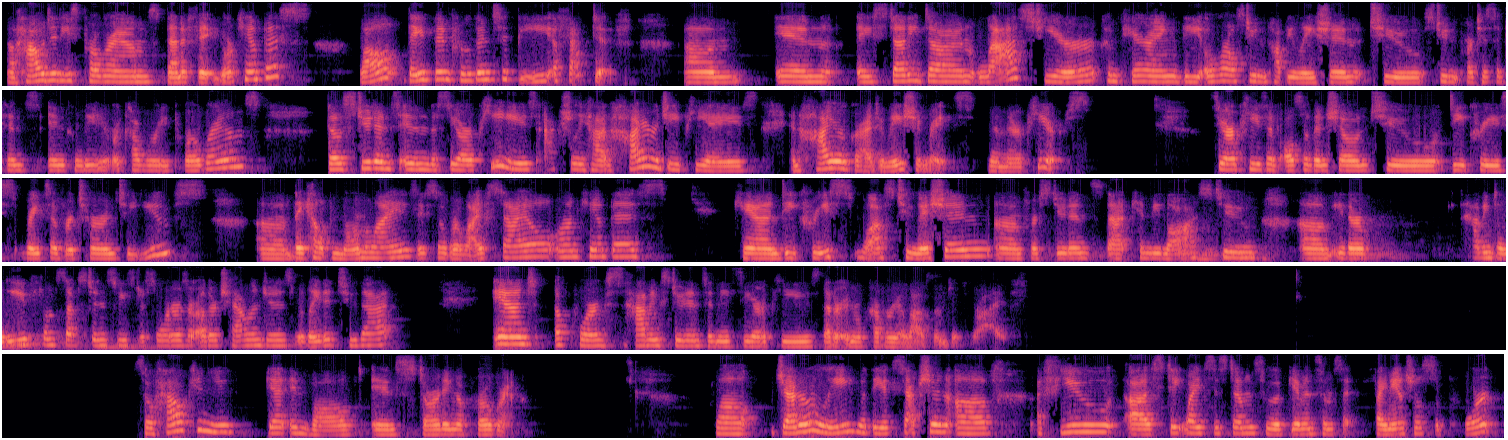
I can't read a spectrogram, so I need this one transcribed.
Now, how do these programs benefit your campus? Well, they've been proven to be effective. Um, in a study done last year comparing the overall student population to student participants in collegiate recovery programs, those students in the CRPs actually had higher GPAs and higher graduation rates than their peers. CRPs have also been shown to decrease rates of return to use. Um, they help normalize a sober lifestyle on campus can decrease lost tuition um, for students that can be lost to um, either having to leave from substance use disorders or other challenges related to that. And of course, having students in these CRPs that are in recovery allows them to thrive. So how can you get involved in starting a program? Well, generally, with the exception of a few uh, statewide systems who have given some financial support,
